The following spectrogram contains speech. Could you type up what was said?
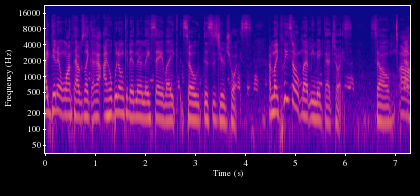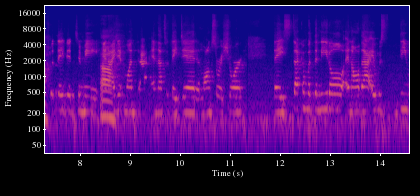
I didn't want that. I was like, I, I hope we don't get in there and they say like, so this is your choice. I'm like, please don't let me make that choice. So, That's ah, what they did to me, Ah. and I didn't want that. And that's what they did. And long story short, they stuck him with the needle and all that. It was the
